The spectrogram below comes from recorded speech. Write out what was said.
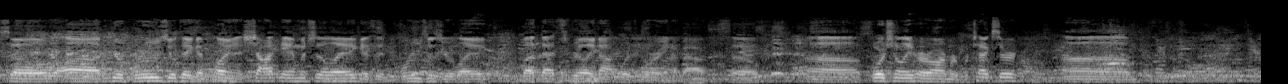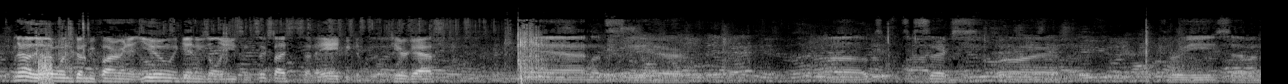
so uh, you're bruised, you'll take a point of shock damage to the leg as it bruises your leg, but that's really not worth worrying about. So, uh, fortunately, her armor protects her. Um, now the other one's going to be firing at you. Again, he's only using six dice instead of eight because of the tear gas. And let's see here. Uh, six, seven.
